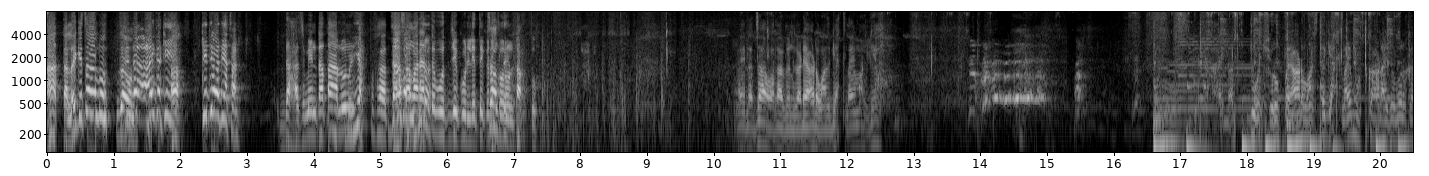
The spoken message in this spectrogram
आता लगेच चालू जाऊन इथं ऐका की हा. किती वाजता या चाल दहाच मिनिटात आलो बरं, या. जा तासाभरात कुडले तिकडे चालतंय. करून टाकतो आईला जावं लागेल गाडी ऍडव्हान्स घेतलाय म्हणली आईला दोनशे रुपये ऍडव्हान्स तर घेतलाय भूत काढायचं बरं का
